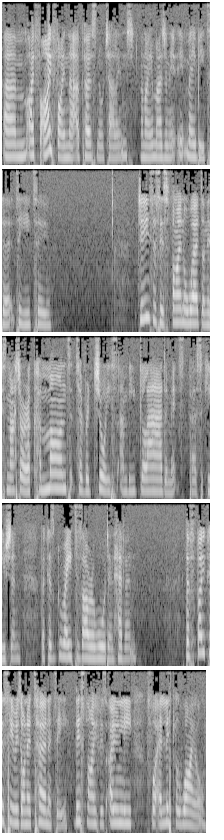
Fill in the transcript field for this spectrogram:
Um, I, find that a personal challenge, and I imagine it, it may be to, to you too. Jesus' final words on this matter are a command to rejoice and be glad amidst persecution, because great is our reward in heaven. The focus here is on eternity. This life is only for a little while.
